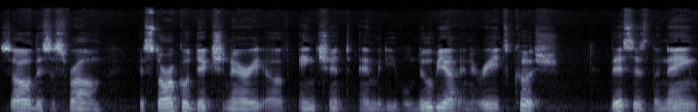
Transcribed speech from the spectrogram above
So this is from Historical Dictionary of Ancient and Medieval Nubia, and it reads Kush. This is the name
